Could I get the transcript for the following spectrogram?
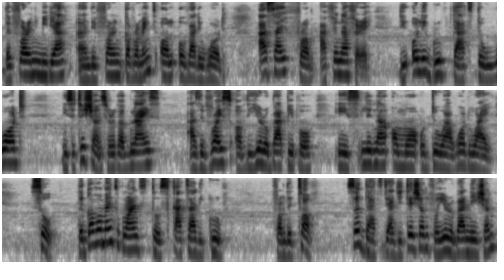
the foreign media, and the foreign government all over the world, aside from Afenafere, the only group that the world institutions recognize as the voice of the Yoruba people is Lina Omo Odua worldwide. So, the government wants to scatter the group from the top so that the agitation for Yoruba nation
